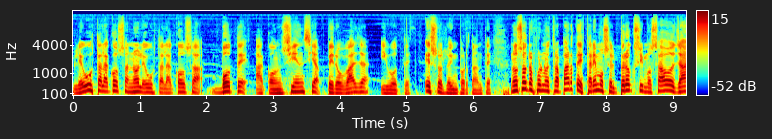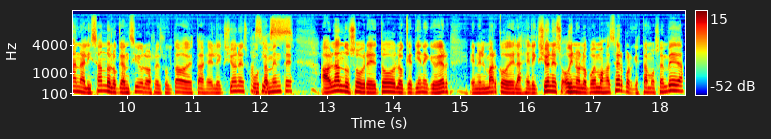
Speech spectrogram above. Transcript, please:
le gusta la cosa, no le gusta la cosa, vote a conciencia, pero vaya y vote. Eso es lo importante. Nosotros por nuestra parte estaremos el próximo sábado ya analizando lo que han sido los resultados de estas elecciones, justamente hablando sobre todo lo que tiene que ver en el marco de las elecciones. Hoy no lo podemos hacer porque estamos en veda.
